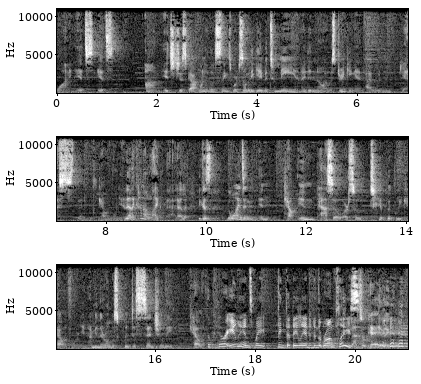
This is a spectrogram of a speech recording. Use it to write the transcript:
wine. It's it's um, it's just got one of those things where if somebody gave it to me and I didn't know I was drinking it, I wouldn't guess that it was California. And then I kind of like that I like, because the wines in in, Cal- in Paso are so typically Californian. I mean, they're almost quintessentially California. The poor aliens might think that they landed in the wrong place. That's okay. They can,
